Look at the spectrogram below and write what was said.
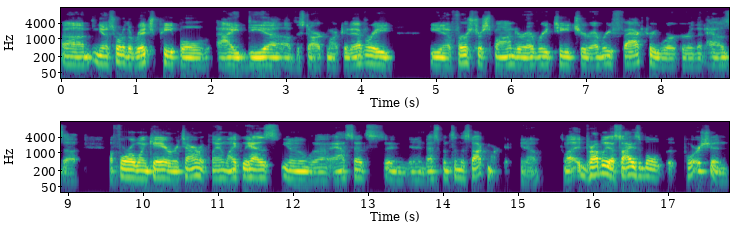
um, you know sort of the rich people idea of the stock market. Every you know first responder every teacher every factory worker that has a a 401k or retirement plan likely has you know uh, assets and, and, investments in the stock market you know uh, probably a sizable portion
